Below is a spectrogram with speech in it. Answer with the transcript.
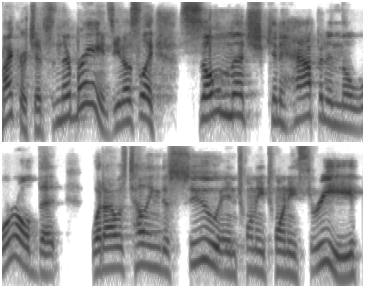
microchips in their brains. You know, so like so much can happen in the world that what I was telling to Sue in 2023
